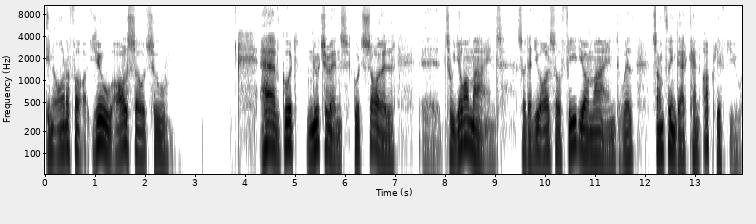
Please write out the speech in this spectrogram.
in order for you also to have good nutrients, good soil uh, to your mind so that you also feed your mind with something that can uplift you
